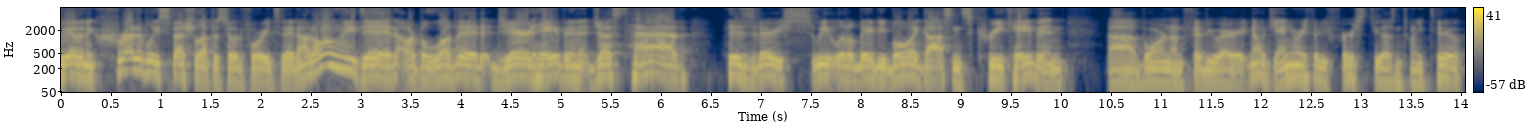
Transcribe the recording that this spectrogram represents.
we have an incredibly special episode for you today. Not only did our beloved Jared Haibon just have his very sweet little baby boy, Dawson's Creek Haibon, uh, born on February, no, January 31st, 2022,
